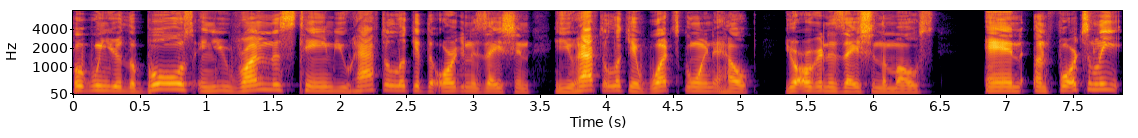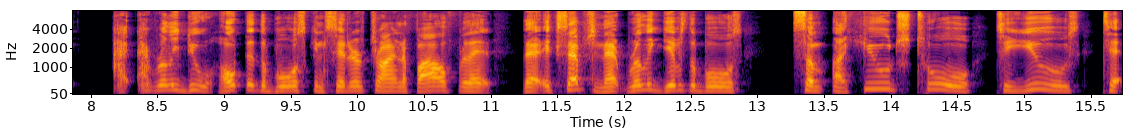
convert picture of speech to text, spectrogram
But when you're the Bulls and you run this team, you have to look at the organization and you have to look at what's going to help your organization the most. And unfortunately, I, I, really do hope that the Bulls consider trying to file for that that exception. That really gives the Bulls some a huge tool to use to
